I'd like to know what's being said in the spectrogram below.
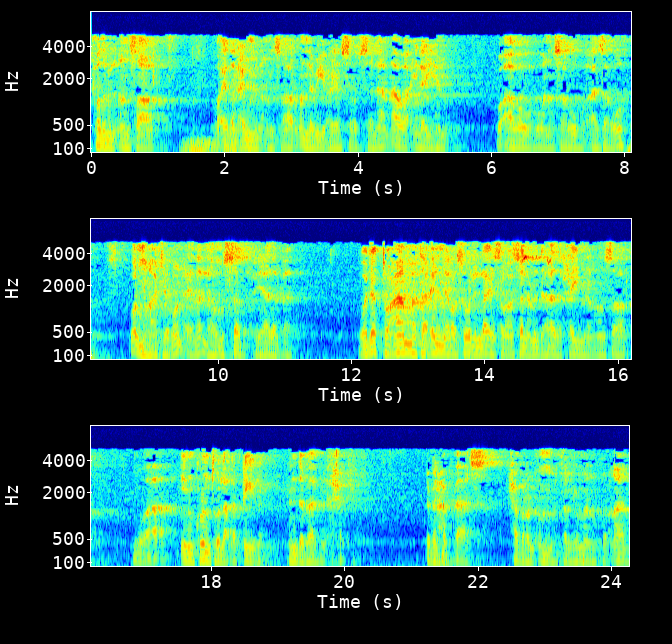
فضل الأنصار وأيضا علم الأنصار والنبي عليه الصلاة والسلام أوى إليهم وآووه ونصروه وآزروه والمهاجرون أيضا لهم السبق في هذا الباب. وجدت عامة علم رسول الله صلى الله عليه وسلم عند هذا الحي من الأنصار وإن كنت لأقيل عند باب أحد. ابن عباس حبر الأمة ترجمان القرآن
